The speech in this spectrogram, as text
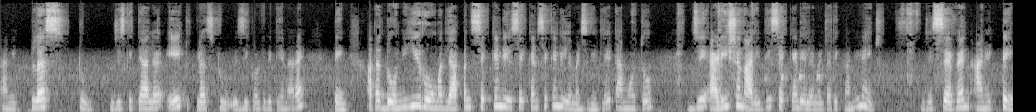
आणि प्लस टू म्हणजेच किती आलं? Eight plus two is equal to किती येणार आहे? टेन आता दोन्हीही रोमधले आपण सेकंड सेकंड सेकंड एलिमेंट्स घेतले. त्यामुळे तो जी ॲडिशन आली ती सेकंड एलिमेंटच्या ठिकाणी लिहायची म्हणजे सेवन आणि टेन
